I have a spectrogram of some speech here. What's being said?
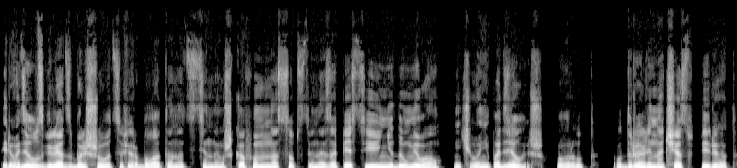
Переводил взгляд с большого циферблата над стенным шкафом на собственное запястье и недоумевал. Ничего не поделаешь. Врут. Удрали на час вперед.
